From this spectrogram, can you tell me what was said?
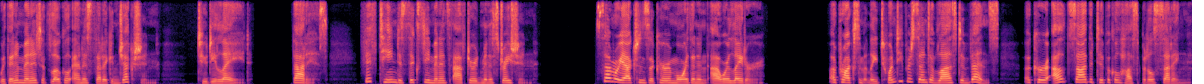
within a minute of local anesthetic injection, to delayed, that is, 15 to 60 minutes after administration. Some reactions occur more than an hour later. Approximately 20% of last events occur outside the typical hospital setting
